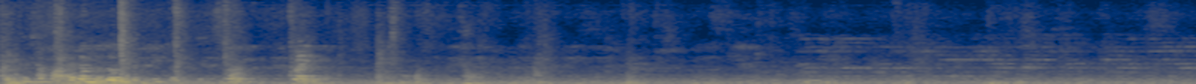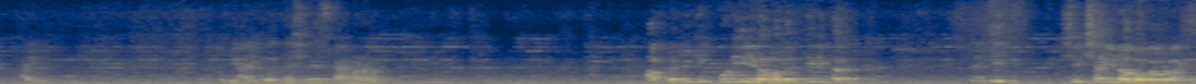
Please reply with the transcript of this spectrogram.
आई आता मुलं मलम तुम्ही ऐकत नाही श्रेयस काय म्हणाला? आपल्यापैकी कोणी हिला मदत केली तर? त्याची शिक्षा हिला भोगावं लागेल.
